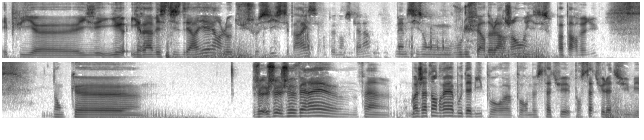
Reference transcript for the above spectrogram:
et puis ils, réinvestissent derrière. Lotus aussi, c'est pareil, c'est un peu dans ce cas-là. Même s'ils ont voulu faire de l'argent, ils y sont pas parvenus. Donc je, je, verrai. Enfin, moi j'attendrai Abu Dhabi pour pour me statuer pour statuer là-dessus, mais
